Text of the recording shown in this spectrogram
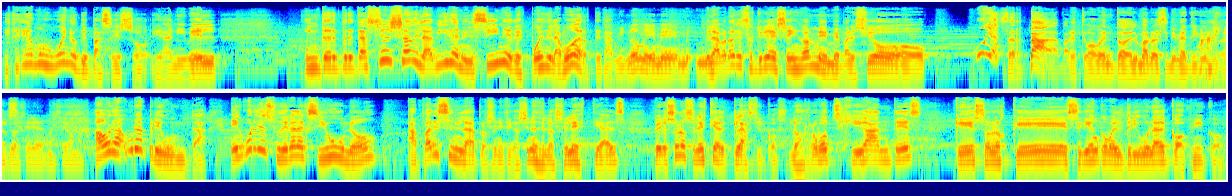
Estaría muy bueno que pase eso eh, a nivel interpretación ya de la vida en el cine después de la muerte también, ¿no? Me- me- me- la verdad que esa teoría de James Gunn me, me pareció muy acertada para este momento del Marvel Cinematic Mágico Universe. sería demasiado mágico. Ahora, una pregunta. En Guardians of the Galaxy 1 aparecen las personificaciones de los Celestials, pero son los Celestial clásicos, los robots gigantes que son los que serían como el tribunal cósmico,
